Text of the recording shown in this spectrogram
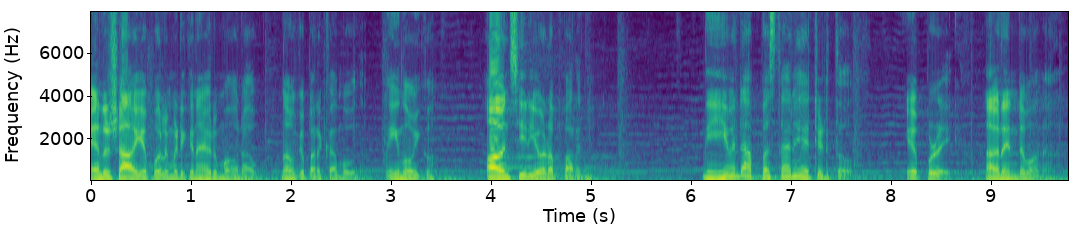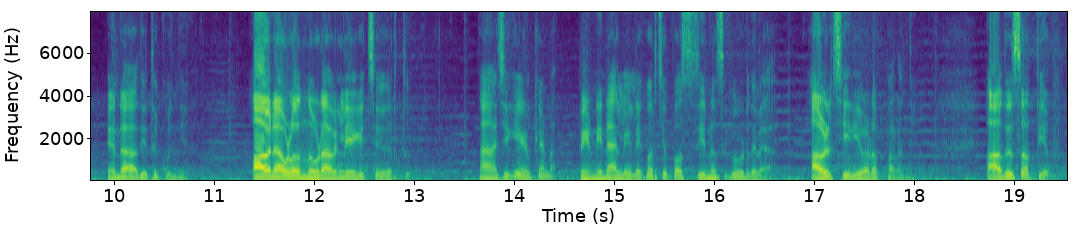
എന്റെ ഷാഹിയെ പോലും മിടുക്കനായ ഒരു മോനാവും. നമുക്ക് പറക്കാൻ പോകുന്നു. നീ നോയിക്കോ. അവൻ ചിരിയോടെ പറഞ്ഞു. നീ ഇവന്റെ അപ്പസ്ഥാനം ഏറ്റെടുത്തോ? എപ്പോഴേ? അവൻ എന്റെ മോനാ. എന്റെ ആദ്യത്തെ കുഞ്ഞ്. അവൻ അവൾ ഒന്നുകൂടെ അവനിലേക്ക് ചേർത്തു. നാജി കേൾക്കണ്ട. പെണ്ണിന് അല്ലേലെ കുറച്ച് പൊസസീവ്നെസ് കൂടുതലാ. അവൾ ചിരിയോടെ പറഞ്ഞു. അത് സത്യം.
